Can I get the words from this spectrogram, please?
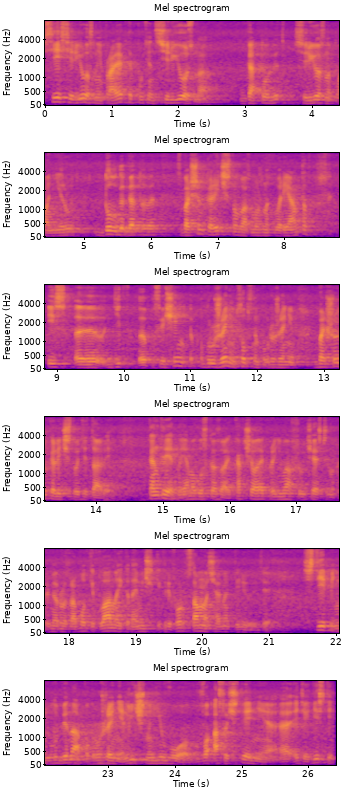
Все серьезные проекты Путин серьезно готовит, серьезно планирует, долго готовит, с большим количеством возможных вариантов и с э, э посвящением, погружением, собственным погружением в большое количество деталей. Конкретно я могу сказать, как человек, принимавший участие, например, в разработке плана экономических реформ в самом начальном периоде, степень, глубина погружения лично его в осуществление э, этих действий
